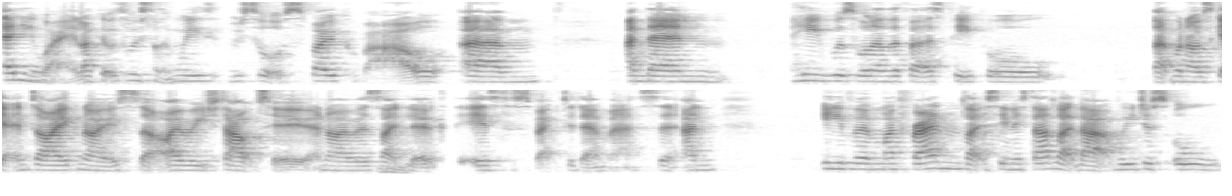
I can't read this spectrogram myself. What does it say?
anyway, like it was always something we, we sort of spoke about. Um, and then he was one of the first people that when I was getting diagnosed that I reached out to and I was like, mm. look, it is suspected MS. And even my friend, like seeing his dad like that, we just all,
